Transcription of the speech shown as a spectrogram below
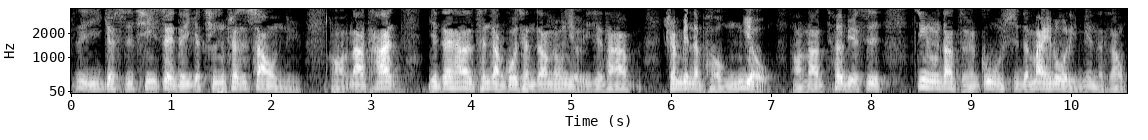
是一个十七岁的一个青春少女，哦，那她也在她的成长过程当中有一些她身边的朋友，哦，那特别是进入到整个故事的脉络里面的时候，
